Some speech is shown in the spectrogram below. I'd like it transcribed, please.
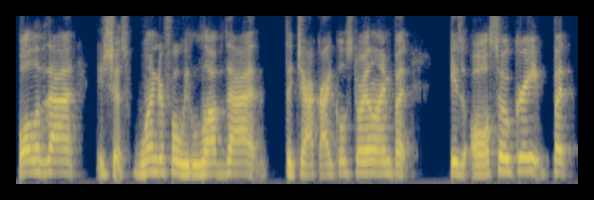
All of that is just wonderful. We love that. The Jack Eichel storyline, but is also great. But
